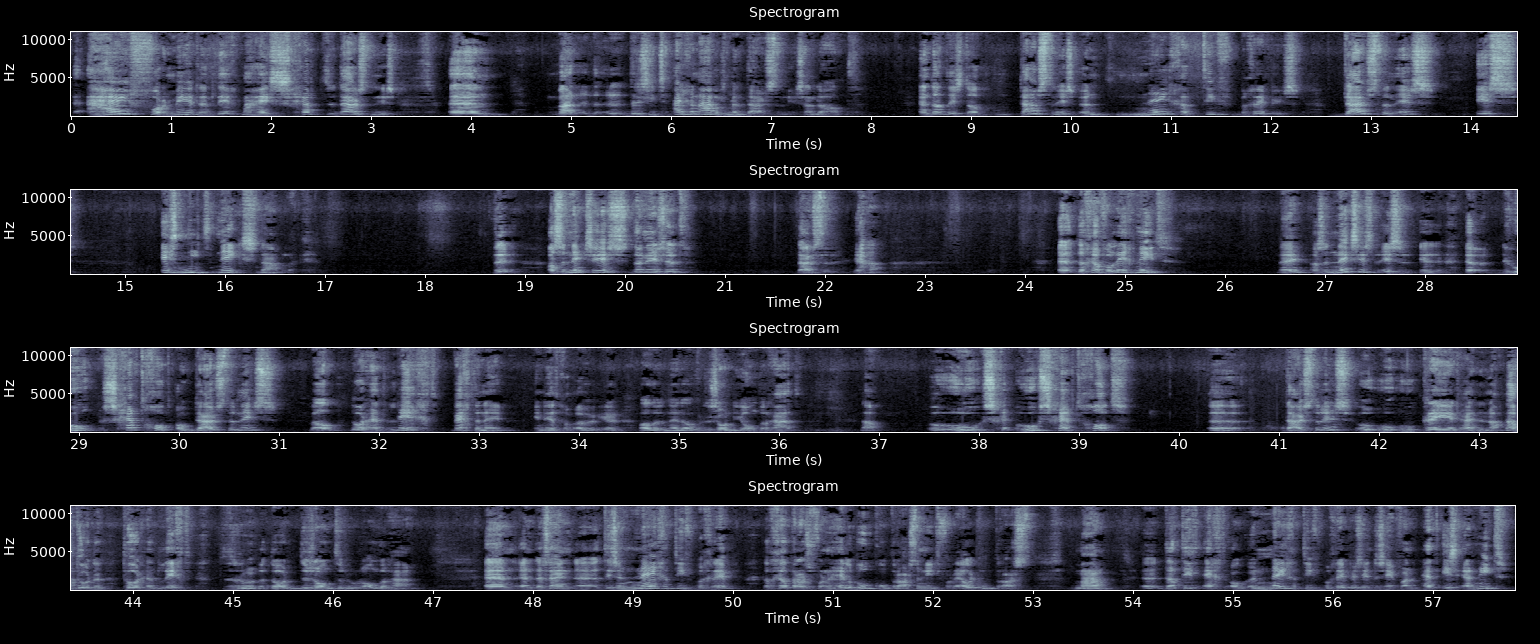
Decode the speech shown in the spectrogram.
Hij formeert het licht, maar hij schept de duisternis. En, maar er is iets eigenaardigs met duisternis aan de hand. En dat is dat duisternis een negatief begrip is. Duisternis is, is niet niks, namelijk. De, als er niks is, dan is het duister. Ja. Uh, dat geldt voor licht niet. Nee, als er niks is, is, uh, hoe schept God ook duisternis? Wel, door het licht weg te nemen. In dit geval, uh, we hadden het net over de zon die ondergaat. Nou, hoe, schept, hoe schept God duisternis? Hoe, hoe, hoe, creëert hij de nacht? Nou, door, door het licht, door de zon te doen ondergaan. En, en er zijn, uh, het is een negatief begrip. Dat geldt trouwens voor een heleboel contrasten, niet voor elk contrast. Maar uh, dat dit echt ook een negatief begrip is in de zin van het is er niet.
